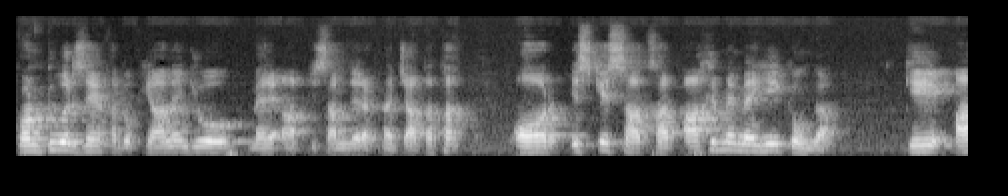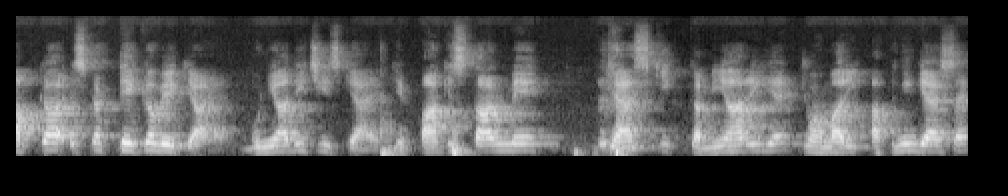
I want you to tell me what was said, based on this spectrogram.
कॉन्टूअर्स हैं, खदो ख्याल हैं, जो मैंने आपके सामने रखना चाहता था। और इसके साथ साथ आखिर में मैं यही कहूँगा कि आपका इसका टेक अवे क्या है? बुनियादी चीज़ क्या है? कि पाकिस्तान में गैस की कमी आ रही है, जो हमारी अपनी गैस है,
